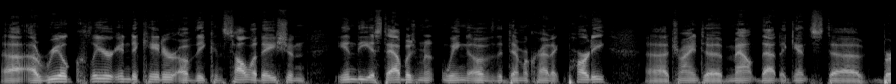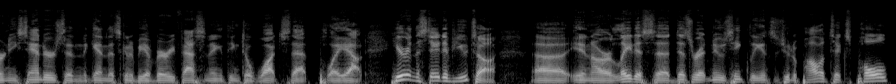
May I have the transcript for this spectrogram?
uh, a real clear indicator of the consolidation in the establishment wing of the Democratic Party, uh, trying to mount that against uh, Bernie Sanders. And again, that's going to be a very fascinating thing to watch that play out. Here in the state of Utah, uh, in our latest uh, Deseret News Hinckley Institute of Politics poll,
